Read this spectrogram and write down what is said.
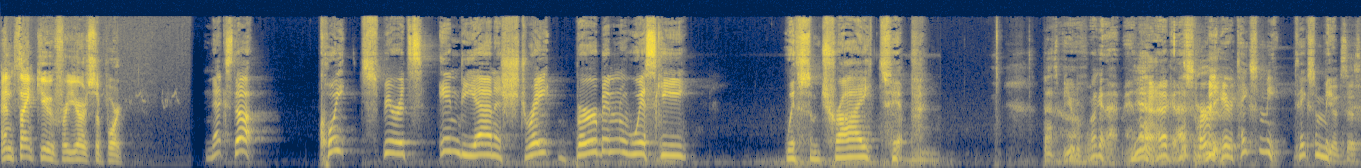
and thank you for your support. Next up, Coit Spirits Indiana straight bourbon whiskey with some tri tip. That's beautiful. Look at that, man. Yeah, Look at that's some pretty. meat. Here, take some meat. Take some meat. insist.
